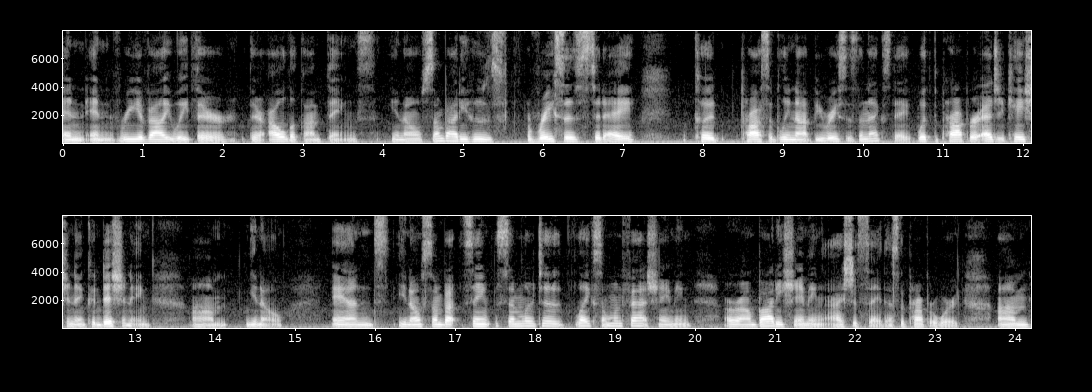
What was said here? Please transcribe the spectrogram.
and and reevaluate their their outlook on things. You know, somebody who's racist today could possibly not be racist the next day with the proper education and conditioning. Um, you know, and you know, somebody same similar to like someone fat shaming or um, body shaming, I should say. That's the proper word. Um,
